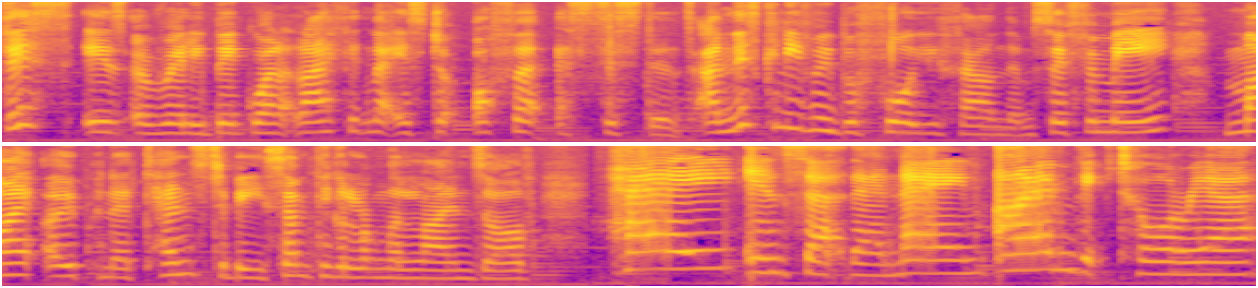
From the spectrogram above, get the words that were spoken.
this is a really big one and i think that is to offer assistance and this can even be before you found them so for me my opener tends to be something along the lines of Hey, insert their name. I'm Victoria.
